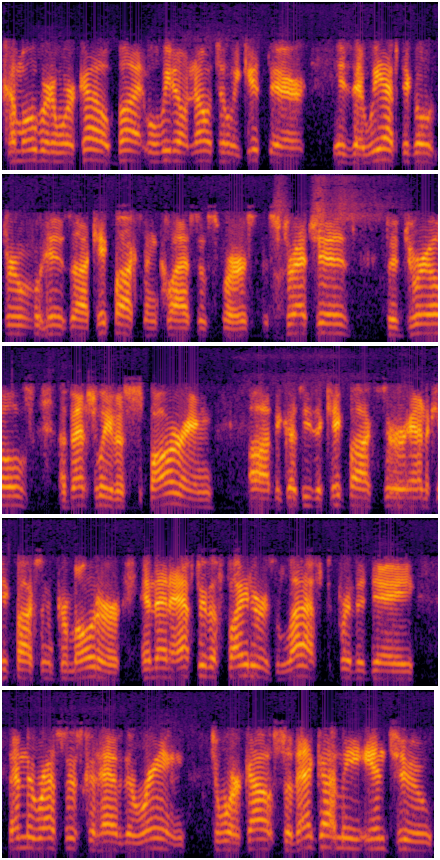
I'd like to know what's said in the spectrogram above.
come over to work out, but what we don't know until we get there is that we have to go through his uh, kickboxing classes first, the stretches, the drills, eventually the sparring, uh, because he's a kickboxer and a kickboxing promoter. And then after the fighters left for the day, then the wrestlers could have the ring to work out. So that got me into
